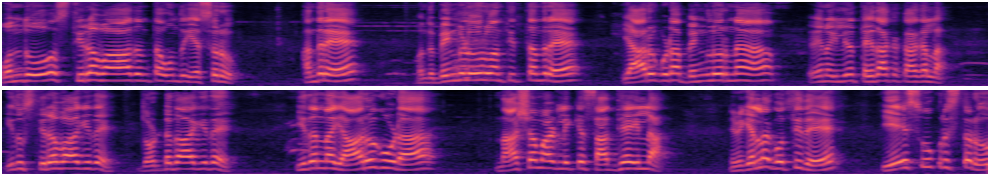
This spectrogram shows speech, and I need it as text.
ಒಂದು ಸ್ಥಿರವಾದಂಥ ಒಂದು ಹೆಸರು. ಅಂದರೆ ಒಂದು ಬೆಂಗಳೂರು ಅಂತಿತ್ತಂದರೆ ಯಾರು ಕೂಡ ಬೆಂಗಳೂರನ್ನ ಏನೋ ಇಲ್ಲಿಂದ ತೆಗೆದಾಕೋಕ್ಕಾಗಲ್ಲ. ಇದು ಸ್ಥಿರವಾಗಿದೆ, ದೊಡ್ಡದಾಗಿದೆ. ಇದನ್ನು ಯಾರೂ ಕೂಡ ನಾಶ ಮಾಡಲಿಕ್ಕೆ ಸಾಧ್ಯ ಇಲ್ಲ. ನಿಮಗೆಲ್ಲ ಗೊತ್ತಿದೆ, ಯೇಸು ಕ್ರಿಸ್ತರು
